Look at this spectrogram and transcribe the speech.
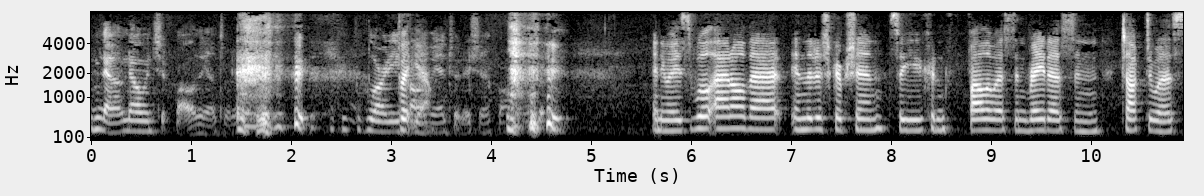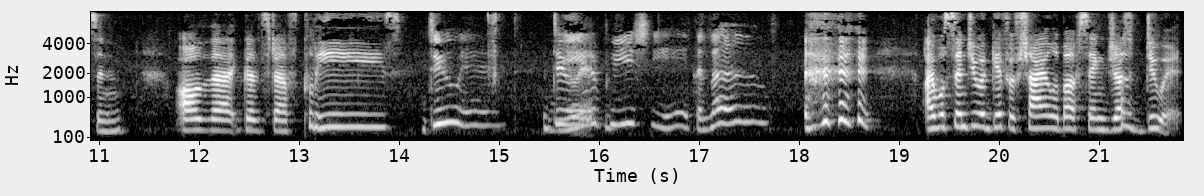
No, no one should follow me on Twitter. People who already But follow yeah. me on Twitter shouldn't follow me. Anyways, we'll add all that in the description so you can follow us and rate us and talk to us and all that good stuff. Please Do it. do we it. appreciate the love. I will send you a gif of Shia LaBeouf saying, "Just do it,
